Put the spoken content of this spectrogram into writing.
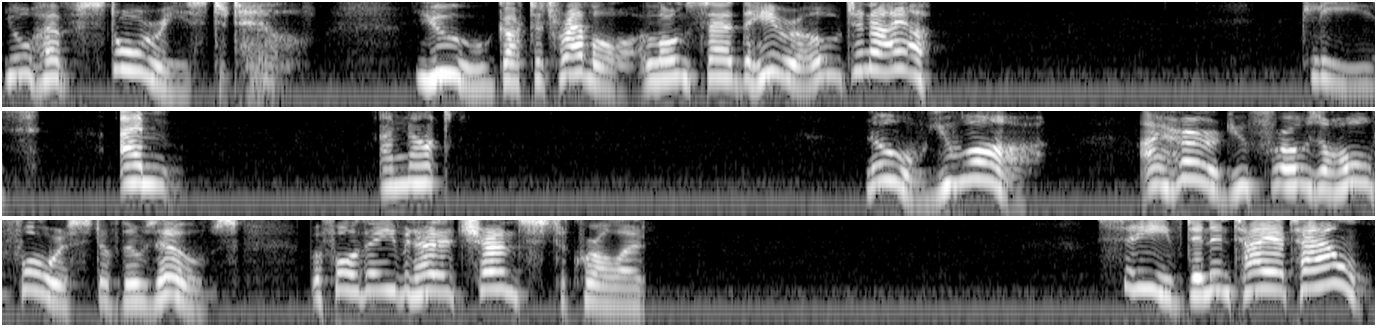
you'll have stories to tell. You got to travel alongside the hero, Jaania. Please, I'm I'm not. No, you are. I heard you froze a whole forest of those elves before they even had a chance to crawl out. Saved an entire town.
